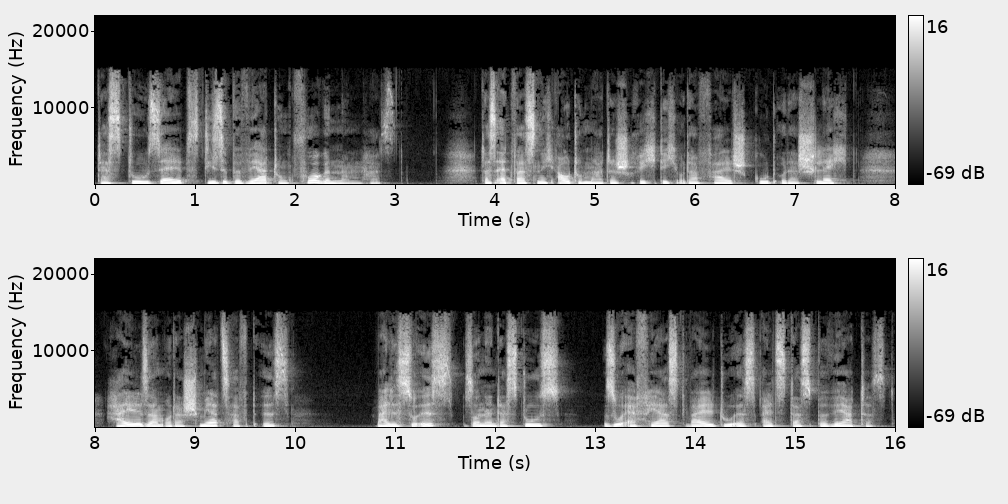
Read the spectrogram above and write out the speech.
dass du selbst diese Bewertung vorgenommen hast. Dass etwas nicht automatisch richtig oder falsch, gut oder schlecht, heilsam oder schmerzhaft ist, weil es so ist, sondern dass du es so erfährst, weil du es als das bewertest.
